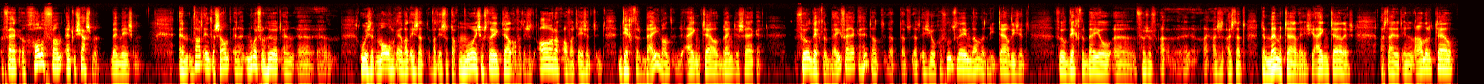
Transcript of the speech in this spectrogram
vaak een golf van enthousiasme bij mensen. En wat interessant, en nooit van gehoord. En uh, uh, hoe is het mogelijk? En wat is, dat, wat is er toch mooi, zo'n streektel? Of wat is het aardig? Of wat is het dichterbij? Want de eigen tel brengt de zaken veel dichterbij vaak. Hè? Dat, dat, dat, dat is jouw gevoelsleven dan. Die tel die zit veel dichter bij jou. Als, als dat de memmetel is, je eigen tel is. Als hij het in een andere tel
